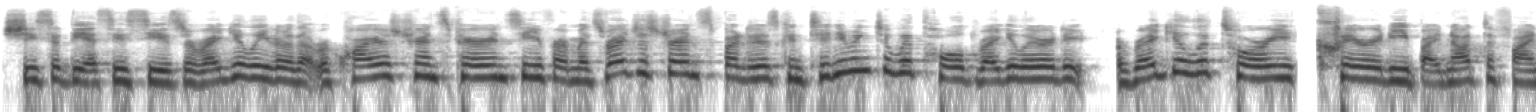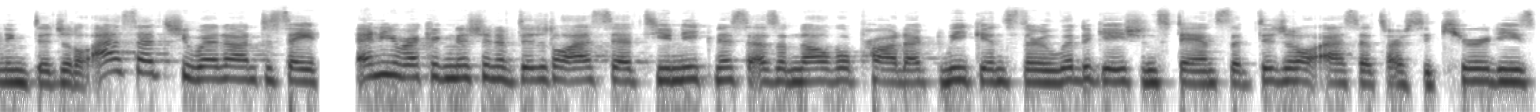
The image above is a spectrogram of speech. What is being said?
She said the SEC is a regulator that requires transparency from its registrants, but it is continuing to withhold regulatory clarity by not defining digital assets. She went on to say any recognition of digital assets' uniqueness as a novel product weakens their litigation stance that digital assets are securities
